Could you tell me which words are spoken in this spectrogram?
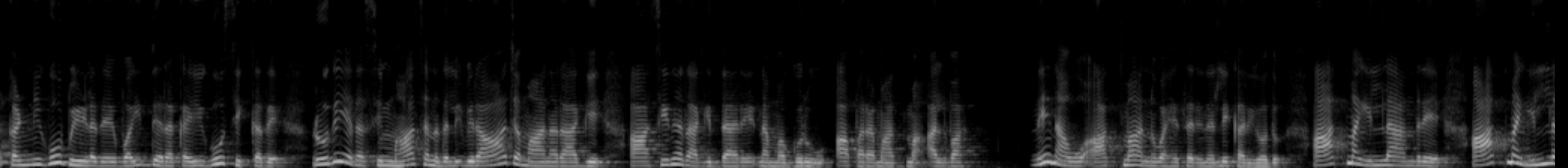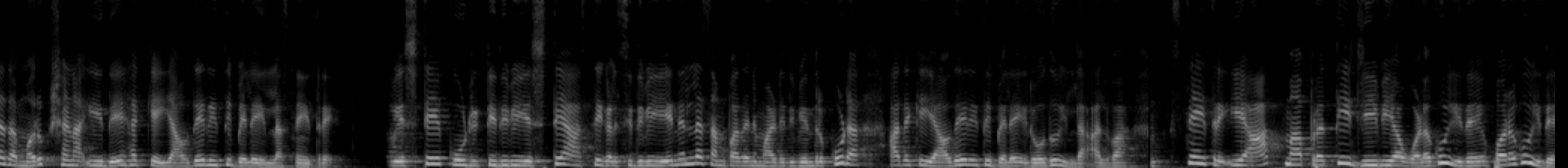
ಕಣ್ಣಿಗೂ ಬೀಳದೆ ವೈದ್ಯರ ಕೈಗೂ ಸಿಕ್ಕದೆ ಹೃದಯದ ಸಿಂಹಾಸನದಲ್ಲಿ ವಿರಾಜಮಾನರಾಗಿ ಆಸೀನರಾಗಿದ್ದಾರೆ ನಮ್ಮ ಗುರು, ಆ ಪರಮಾತ್ಮ. ಅಲ್ವಾ? ನಾವು ಆತ್ಮ ಅನ್ನುವ ಹೆಸರಿನಲ್ಲಿ ಕರೆಯೋದು. ಆತ್ಮ ಇಲ್ಲ ಅಂದರೆ ಆತ್ಮ ಇಲ್ಲದ ಮರುಕ್ಷಣ ಈ ದೇಹಕ್ಕೆ ಯಾವುದೇ ರೀತಿ ಬೆಲೆ ಇಲ್ಲ ಸ್ನೇಹಿತರೆ. ಎಷ್ಟೇ ಕೂಡಿಟ್ಟಿದ್ದೀವಿ ಎಷ್ಟೇ ಆಸ್ತಿ ಗಳಿಸಿದ್ದೀವಿ ಏನೆಲ್ಲ ಸಂಪಾದನೆ ಮಾಡಿದೀವಿ ಅಂದರೂ ಕೂಡ ಅದಕ್ಕೆ ಯಾವುದೇ ರೀತಿ ಬೆಲೆ ಇರೋದು ಇಲ್ಲ ಅಲ್ವಾ? ಸ್ನೇಹಿತರೆ, ಈ ಆತ್ಮ ಪ್ರತಿ ಜೀವಿಯ ಒಳಗೂ ಇದೆ, ಹೊರಗೂ ಇದೆ.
